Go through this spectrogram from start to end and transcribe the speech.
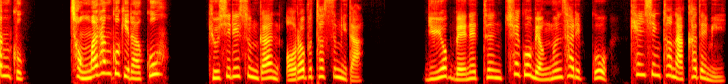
한국. 정말 한국이라고? 교실이 순간 얼어붙었습니다. 뉴욕 맨해튼 최고 명문 사립고 켄싱턴 아카데미.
